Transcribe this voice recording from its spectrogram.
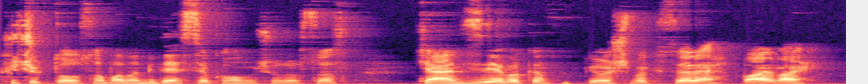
Küçük de olsa bana bir destek olmuş olursunuz. Kendinize iyi bakın. Görüşmek üzere. Bay bay.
